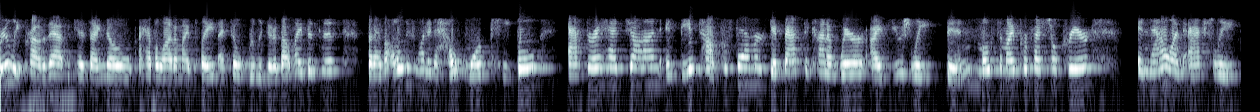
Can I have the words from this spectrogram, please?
really proud of that because I know I have a lot on my plate and I feel really good about my business. But I've always wanted to help more people after I had John and be a top performer, get back to kind of where I've usually been most of my professional career. And now I'm actually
